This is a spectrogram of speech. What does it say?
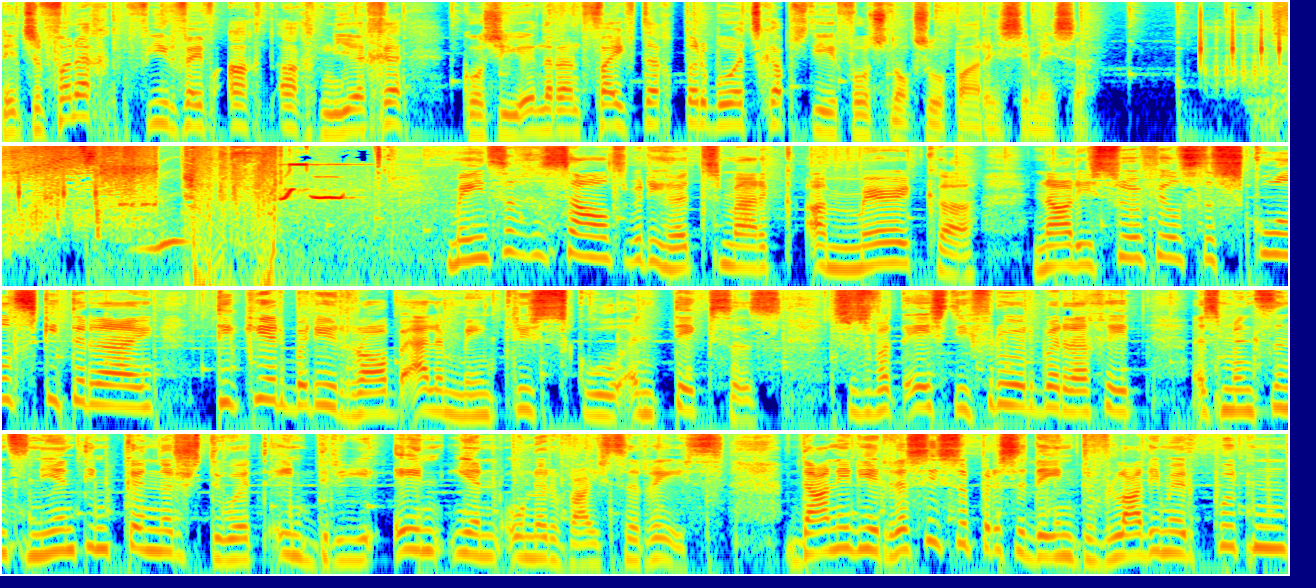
Net so vinnig 45889 kos jy R1.50 per boodskap. Stuur vir ons nog so 'n paar SMS'e. Mense gesels by die hitsmerk America na die soveelste skoolskietery die keer by die Robb Elementary School in Texas. Soos wat Estie vroeër berig het, is minstens 19 kinders dood en 3 en 1 onderwyseres. Dan het die Russiese president Vladimir Putin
